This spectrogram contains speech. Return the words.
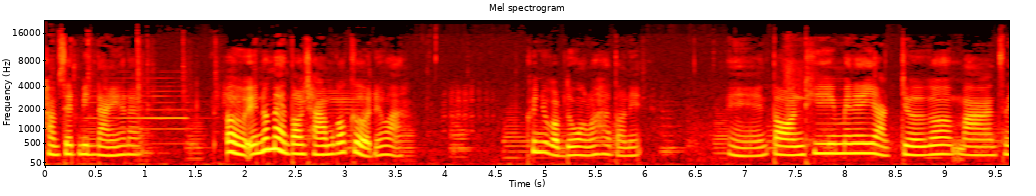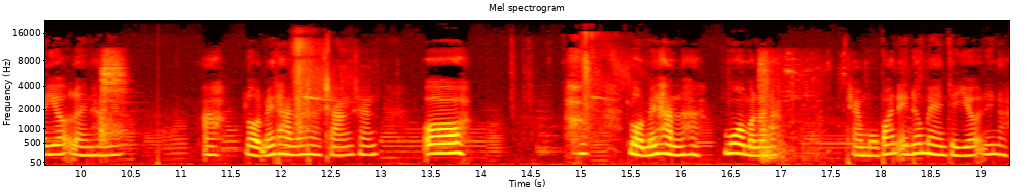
ทำเซตมิดไนท์ก็ได้ เออ เอนเดอร์แมนตอนเช้ามันก็เกิดนี่หว่า ขึ้นอยู่กับดวงแล้วค่ะ ตอนนี้แหมตอนที่ไม่ได้อยากเจอก็มาซะเยอะเลยนะคะเนี่ยอะโหลดไม่ทันแล้วค่ะช้างฉันโอ้โหลดไม่ทันแล้วค่ะ มั่วหมดแล้วนะ แถวหมู่บ้านเอนเดอร์แมนจะเยอะนี่นะ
